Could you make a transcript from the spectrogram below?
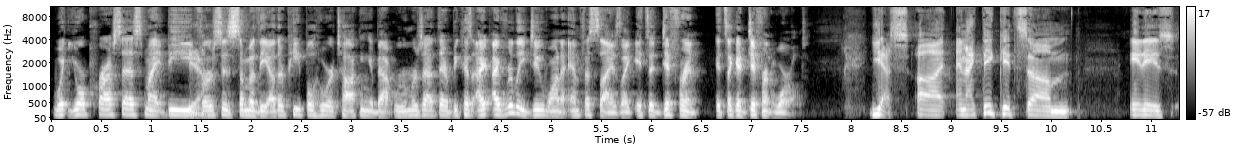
what your process might be yeah. versus some of the other people who are talking about rumors out there because I, I really do want to emphasize like it's a different it's like a different world. Yes uh, and i think it's um it is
